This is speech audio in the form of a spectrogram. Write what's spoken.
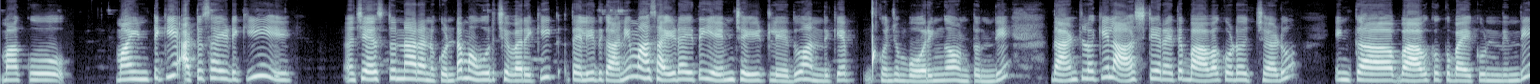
మాకు మా ఇంటికి అటు సైడ్కి చేస్తున్నారనుకుంటా మా ఊరు చివరికి తెలియదు కానీ మా సైడ్ అయితే ఏం చేయట్లేదు. అందుకే కొంచెం బోరింగ్గా ఉంటుంది. దాంట్లోకి లాస్ట్ ఇయర్ అయితే బావ కూడా వచ్చాడు. ఇంకా బావకు ఒక బైక్ ఉండింది.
